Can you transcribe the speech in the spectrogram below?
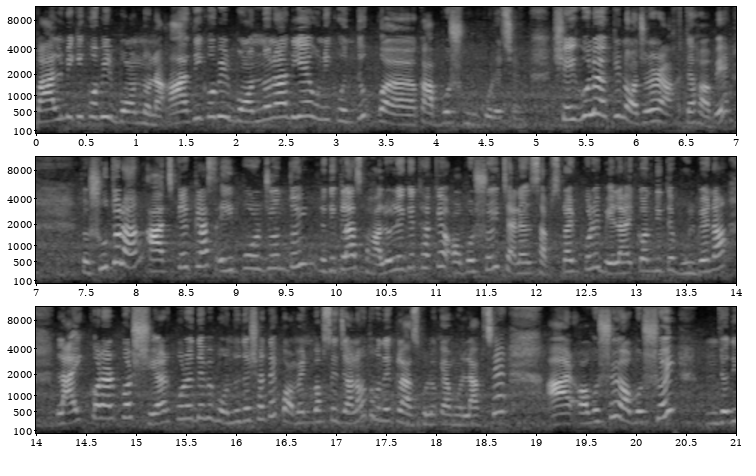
বাল্মীকি কবির বন্দনা আদি কবির বন্দনা দিয়ে উনি কিন্তু কাব্য শুরু করেছেন। সেইগুলো একটু নজরে রাখতে হবে। তো সুতরাং আজকের ক্লাস এই পর্যন্তই। যদি ক্লাস ভালো লেগে থাকে, অবশ্যই চ্যানেল সাবস্ক্রাইব করে বেল আইকন দিতে ভুলবে না। লাইক করার পর শেয়ার করে দেবে বন্ধুদের সাথে। কমেন্ট বক্সে জানাও তোমাদের ক্লাসগুলো কেমন লাগছে। আর অবশ্যই অবশ্যই যদি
